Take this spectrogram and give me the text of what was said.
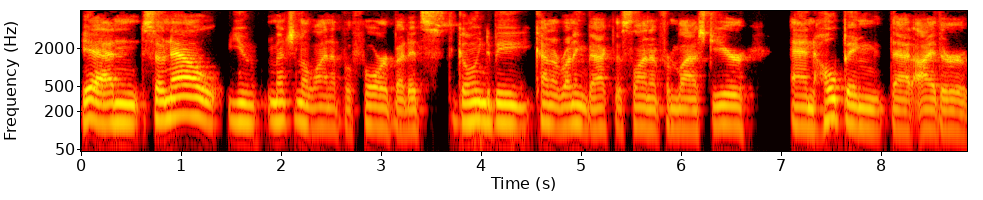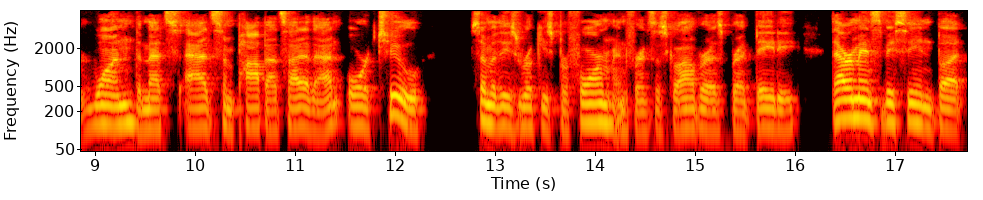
yeah, and so now you mentioned the lineup before, but it's going to be kind of running back this lineup from last year and hoping that either one, the Mets add some pop outside of that, or two, some of these rookies perform, and Francisco Alvarez, Brett Baty. That remains to be seen, but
